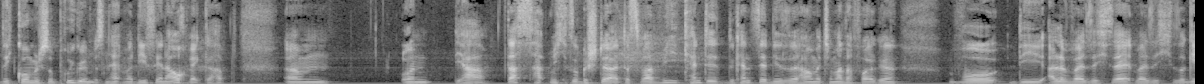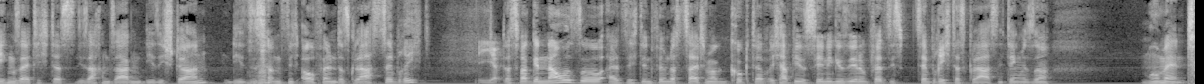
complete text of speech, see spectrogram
sich komisch so prügeln müssen. Hätten wir die Szene auch weggehabt. Ähm, und ja, das hat mich so gestört. Das war wie, kennt ihr, du kennst ja diese How Met Your Mother Folge, wo die alle bei sich bei sich so gegenseitig das, die Sachen sagen, die sie stören, die mhm. sonst nicht auffallen und das Glas zerbricht. Yep. Das war genauso, als ich den Film das zweite Mal geguckt habe. Ich habe diese Szene gesehen und plötzlich zerbricht das Glas. Und ich denke mir so, Moment.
